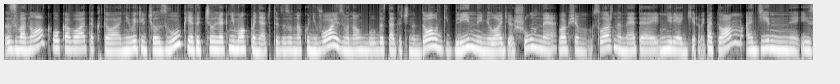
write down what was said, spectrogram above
звонок у кого-то, кто не выключил звук, и этот человек не мог понять, что это звонок у него, и звонок был достаточно долгий, длинный, мелодия шумная. В общем, сложно на это не реагировать. Потом один из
